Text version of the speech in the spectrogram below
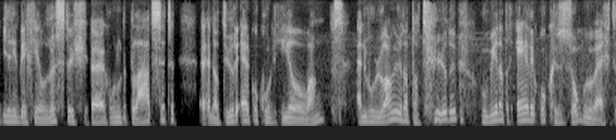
iedereen bleef heel rustig uh, gewoon op de plaats zitten. Uh, en dat duurde eigenlijk ook gewoon heel lang. En hoe langer dat, dat duurde, hoe meer dat er eigenlijk ook gezongen werd.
